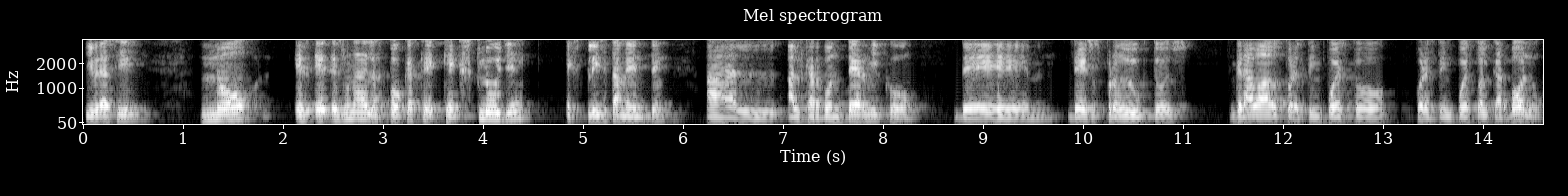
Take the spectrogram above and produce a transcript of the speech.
y Brasil, no es, es, una de las pocas que, que excluye explícitamente al, carbón térmico de, esos productos grabados por este impuesto, por este impuesto al carbono.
